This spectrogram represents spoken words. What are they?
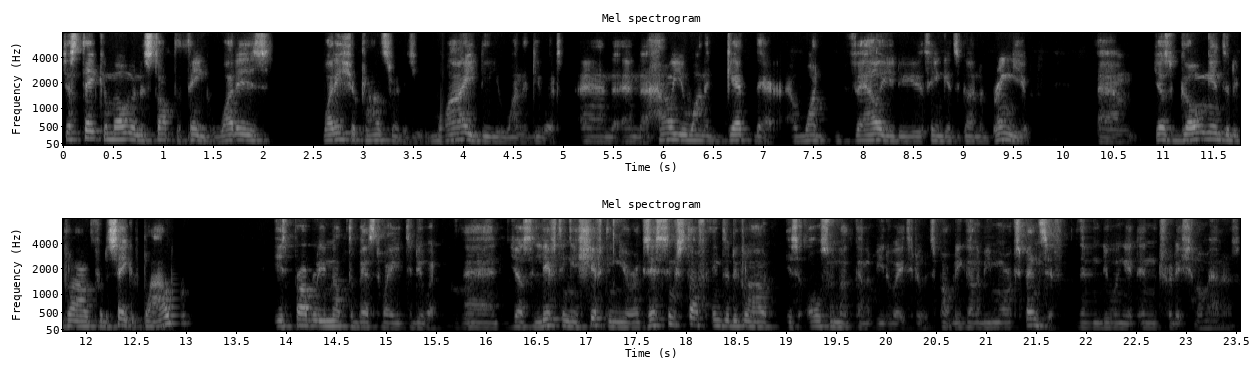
just take a moment and stop to think what is what is your cloud strategy? Why do you want to do it? And and how you want to get there? And what value do you think it's going to bring you? Um, just going into the cloud for the sake of cloud is probably not the best way to do it and just lifting and shifting your existing stuff into the cloud is also not going to be the way to do it. It's probably going to be more expensive than doing it in traditional manners.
